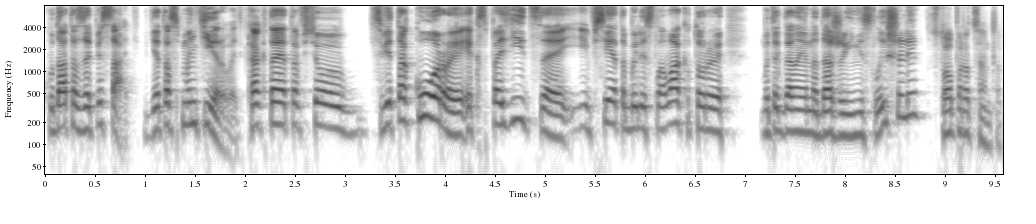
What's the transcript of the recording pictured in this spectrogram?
куда-то записать, где-то смонтировать, как-то это все цветокоры, экспозиция, и все это были слова, которые мы тогда, наверное, даже и не слышали. Сто процентов.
